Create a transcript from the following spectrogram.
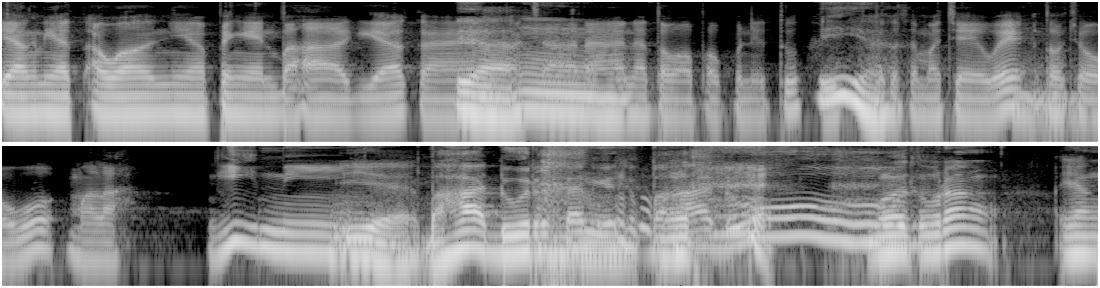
Yang niat awalnya pengen bahagia kan, Iya. pacaran atau apa pun itu, Iya. deket sama cewek atau cowok malah gini. Iya, bahadur kan gitu. Bahadur. menurut orang yang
